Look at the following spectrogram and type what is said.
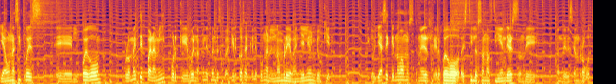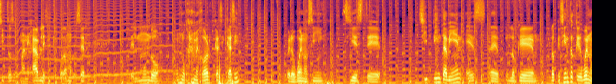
y aún así pues el juego promete para mí porque bueno, a fin de cuentas cualquier cosa que le pongan el nombre Evangelion yo quiero. Digo, ya sé que no vamos a tener el juego estilo Son of the Enders donde, donde sean robotcitos manejables y que podamos hacer del mundo un lugar mejor, casi casi. Pero bueno, sí, sí, este, sí pinta bien. Es eh, lo que lo que siento que, bueno,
